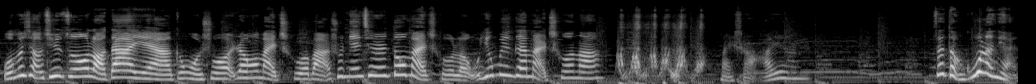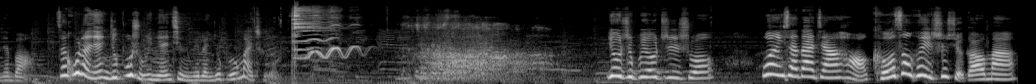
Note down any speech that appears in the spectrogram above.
我们小区总有老大爷啊跟我说，让我买车吧，说年轻人都买车了，我应不应该买车呢？买啥呀？再等过两年的吧，再过两年你就不属于年轻的了，你就不用买车了。幼稚不幼稚说，问一下大家哈，咳嗽可以吃雪糕吗？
